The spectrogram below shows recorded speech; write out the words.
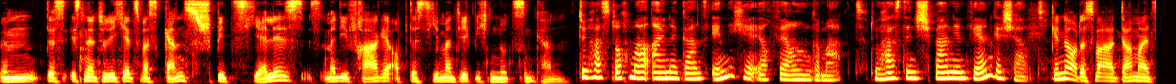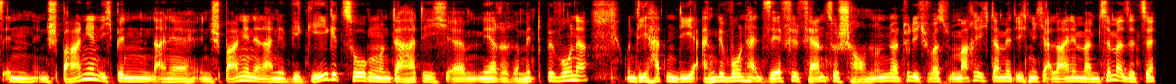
Ähm, das ist natürlich jetzt was ganz Spezielles. Ist immer die Frage, ob das jemand wirklich nutzen kann. Du hast doch mal eine ganz ähnliche Erfahrung gemacht. Du hast in Spanien ferngeschaut. Genau, das war damals in, in Spanien. Ich bin eine, in Spanien in eine WG gezogen und da hatte ich äh, mehrere Mitbewohner und die hatten die Angewohnheit, sehr viel fernzuschauen. Und natürlich, was mache ich, damit ich nicht allein in meinem Zimmer sitze?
